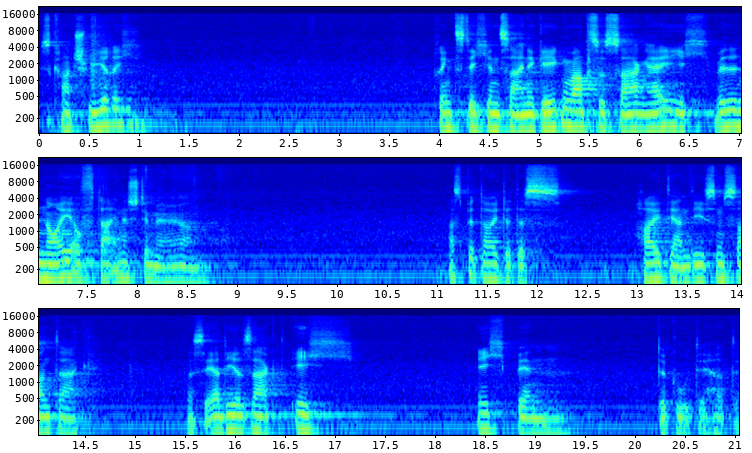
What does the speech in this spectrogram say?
ist gerade schwierig? Bringt es dich in seine Gegenwart zu sagen, hey, ich will neu auf deine Stimme hören? Was bedeutet es heute an diesem Sonntag, dass er dir sagt, ich, ich bin der gute Hirte?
